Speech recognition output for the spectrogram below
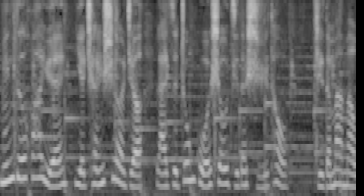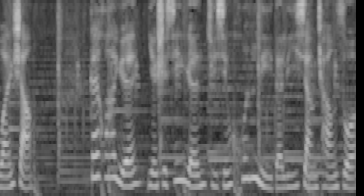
明德花园也陈设着来自中国收集的石头，值得慢慢玩赏。该花园也是新人举行婚礼的理想场所。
